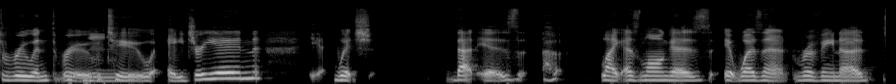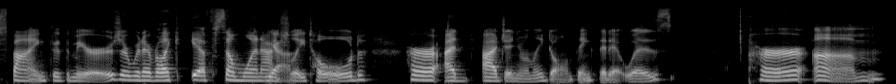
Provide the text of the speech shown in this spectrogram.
through and through Mhm. to Adrian, which that is uh, like as long as it wasn't Ravena spying through the mirrors or whatever. Like if someone Yeah. actually told her, I I genuinely don't think that it was her. Um,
